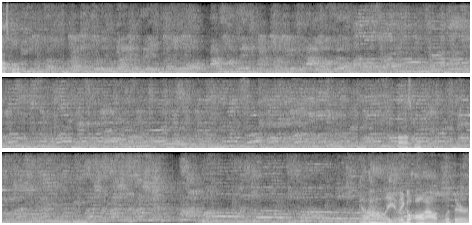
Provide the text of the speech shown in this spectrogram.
Cool. Ah. Golly, they go all out with their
